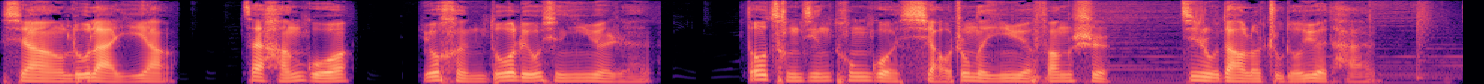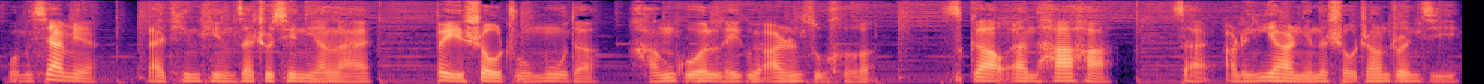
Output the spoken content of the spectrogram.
像 Lula 一样，在韩国有很多流行音乐人都曾经通过小众的音乐方式进入到了主流乐坛。我们下面。来听听在这些年来备受瞩目的韩国雷鬼二人组合 Skull and Haha 在2012年的首张专辑《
